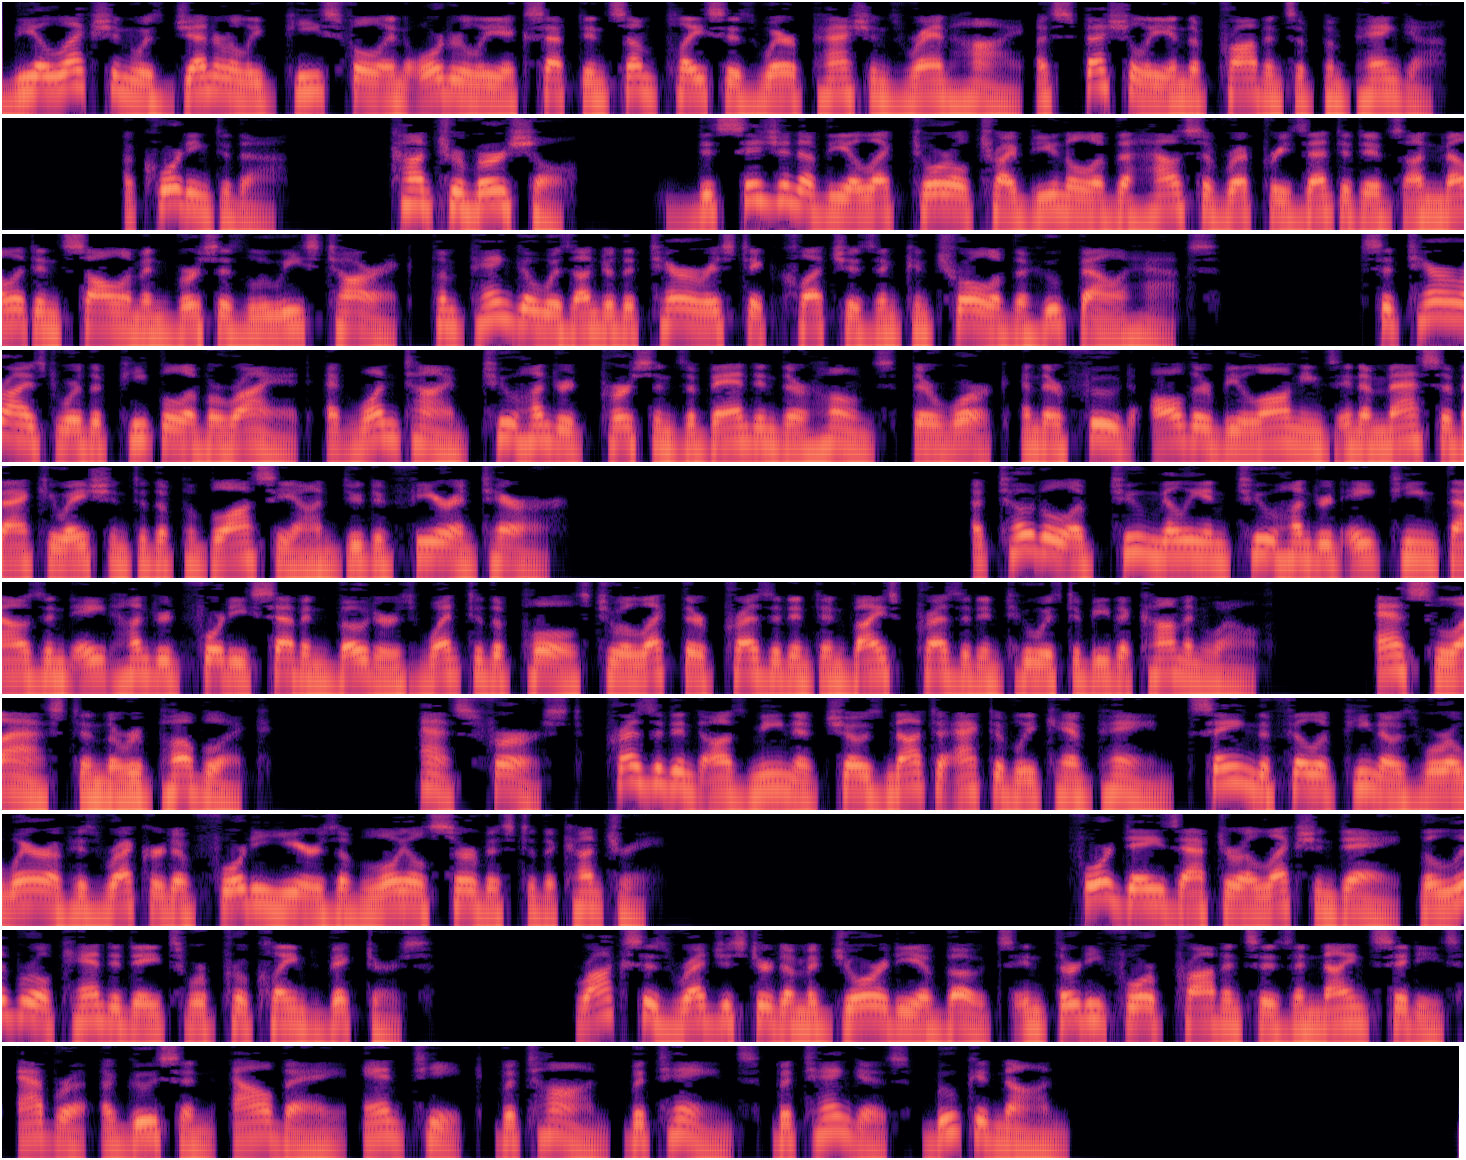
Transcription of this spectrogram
The election was generally peaceful and orderly except in some places where passions ran high, especially in the province of Pampanga. According to the Controversial Decision of the Electoral Tribunal of the House of Representatives on Meliton Solomon versus Luis Taruc, Pampanga was under the terroristic clutches and control of the Hukbalahaps. So terrorized were the people of Arayat. At one time, 200 persons abandoned their homes, their work, and their food, all their belongings in a mass evacuation to the Poblacion due to fear and terror. A total of 2,218,847 voters went to the polls to elect their president and vice president who was to be the Commonwealth's last and the Republic's first. President Osmeña chose not to actively campaign, saying the Filipinos were aware of his record of 40 years of loyal service to the country. Four days after Election Day, the Liberal candidates were proclaimed victors. Roxas registered a majority of votes in 34 provinces and 9 cities, Abra, Agusan, Albay, Antique, Bataan, Batanes, Batangas, Bukidnon,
